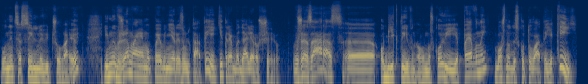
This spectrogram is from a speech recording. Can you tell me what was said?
Вони це сильно відчувають, і ми вже маємо певні результати, які треба далі розширювати. Вже зараз е, об'єктивно в Московії є певний, можна дискутувати який,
